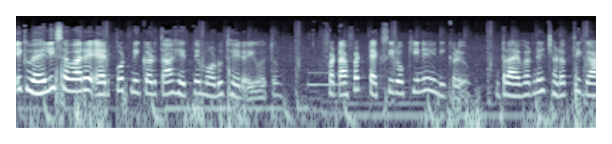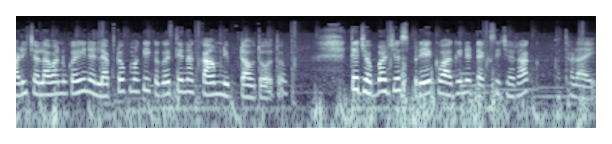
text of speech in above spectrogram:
એક વહેલી સવારે એરપોર્ટ નીકળતા હેતને મોડું થઈ રહ્યું હતું. ફટાફટ ટેક્સી રોકીને નીકળ્યો. ડ્રાઈવરને ઝડપથી ગાડી ચલાવવાનું કહીને લેપટોપમાં કંઈક અગત્યના કામ નિપટાવતો હતો. તે જબરજસ્ત બ્રેક વાગીને ટેક્સી જરાક અથડાઈ.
